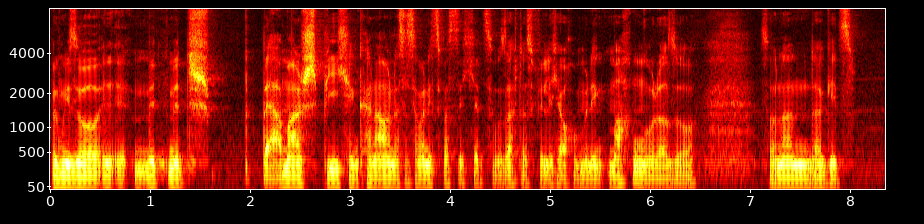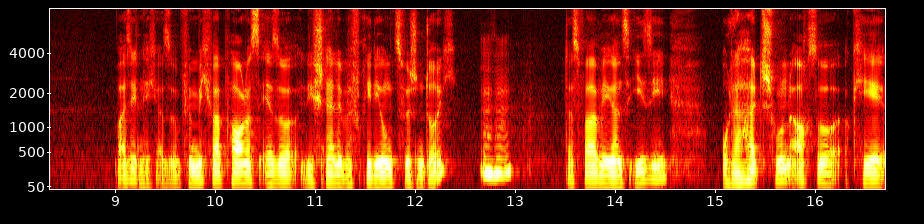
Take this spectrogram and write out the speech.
irgendwie so äh, mit, mit Spermaspielchen, keine Ahnung, das ist aber nichts, was ich jetzt so sage, das will ich auch unbedingt machen oder so, sondern da geht's, weiß ich nicht. Also für mich war Pornos eher so die schnelle Befriedigung zwischendurch. Mhm. Das war mir ganz easy. Oder halt schon auch so, okay,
